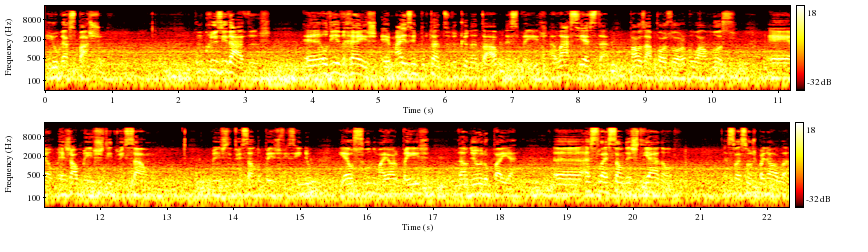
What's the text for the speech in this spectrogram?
e o gaspacho. Como curiosidades, eh, o Dia de Reis é mais importante do que o Natal nesse país. A La Siesta, pausa após o almoço, é, é já uma instituição, uma instituição do país vizinho e é o segundo maior país da União Europeia. Eh, a seleção deste ano, a seleção espanhola,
